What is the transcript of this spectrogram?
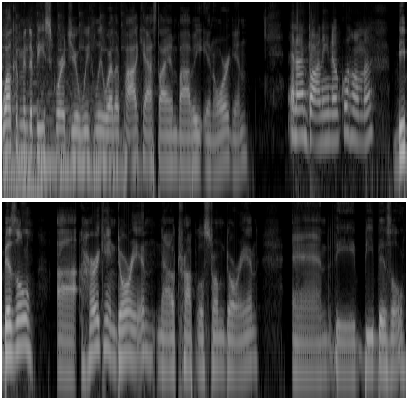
Welcome into B Squared, your weekly weather podcast. I am Bobby in Oregon. And I'm Bonnie in Oklahoma. B Bizzle, uh, Hurricane Dorian, now Tropical Storm Dorian, and the B Bizzle,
